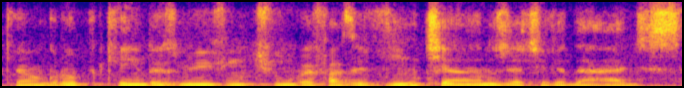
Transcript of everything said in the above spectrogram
que é um grupo que em 2021 vai fazer 20 anos de atividades.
